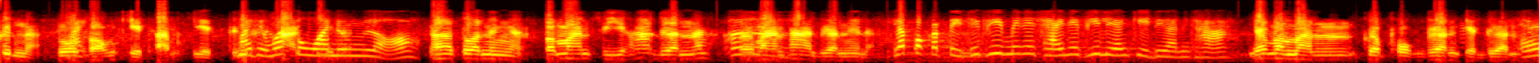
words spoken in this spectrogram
ขึ้นอะโลสองขีดสามขีดหมายถึงว่าห้ตัวขีดหนึ่งเหรอ เออตัวหนึ่งอะประมาณสี่ห้าเดือนนะอ่า ประมาณห้าเดือนนี่แหละแล้วปกติที่พี่ไม่ได้ใช้เนี่ยพี่เลี้ยงกี่เดือนคะเลี้ยงประมาณเกือบหกเดือนเจ็ดเดือน โอ้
